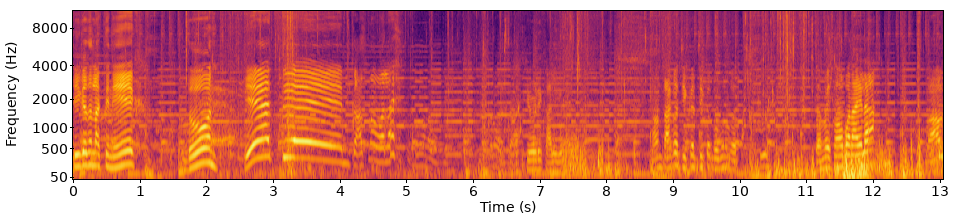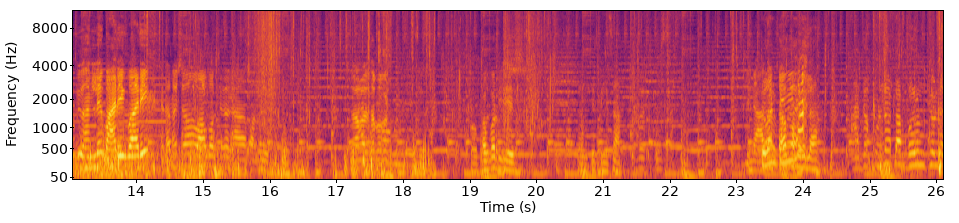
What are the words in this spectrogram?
तिघ जण लागतील. एक दोन ये तीन. कासना वाला. केवढी खाली गेली जाऊन टाका चिकन चिकन बघून नका. रमेश मामा पण आयला. वाव बी हनले बारीक बारीक. रमेश मामा वाव बक्षीचा पिलसा. आता टप पकडला आता पूर्ण टप भरून ठेवलं.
